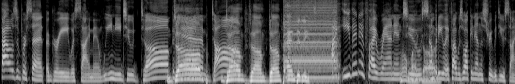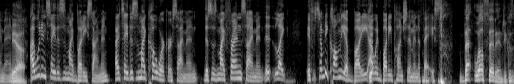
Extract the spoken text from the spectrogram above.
thousand percent agree with Simon. We need to dump, him. dump, Dump. dump, dump, dump, and delete. I, even if I ran oh into Oh somebody, if I was walking down the street with you, Simon, Yeah. I wouldn't say this is my buddy Simon. I'd say this is my coworker Simon. This is my friend Simon. It- like if somebody called me a buddy, I would buddy punch them in the face. That well said, Angi. Because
